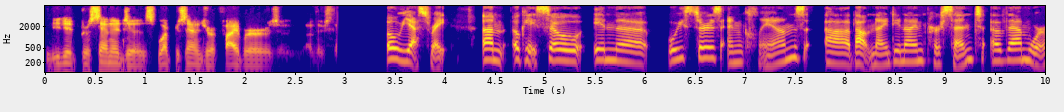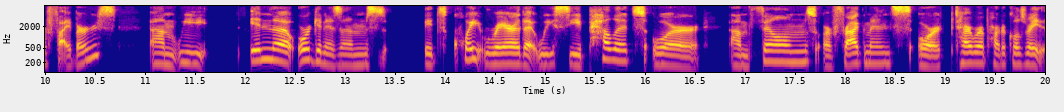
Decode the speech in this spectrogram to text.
you did percentages, what percentage are fibers or other stuff? Oh, yes, right. Um, okay, so in the oysters and clams, uh, about 99% of them were fibers. Um, we in the organisms, it's quite rare that we see pellets or um, films or fragments or tire wear particles, right?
